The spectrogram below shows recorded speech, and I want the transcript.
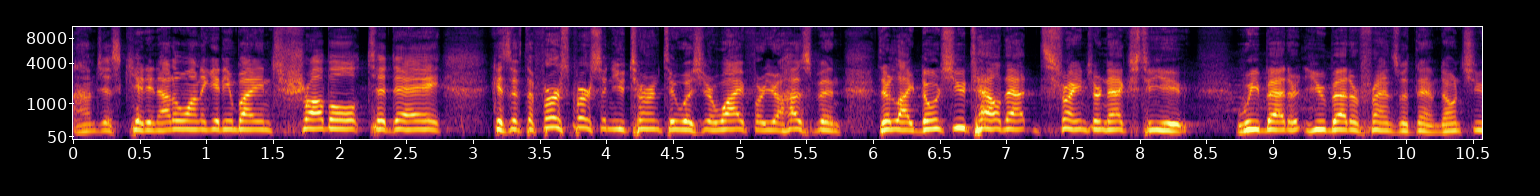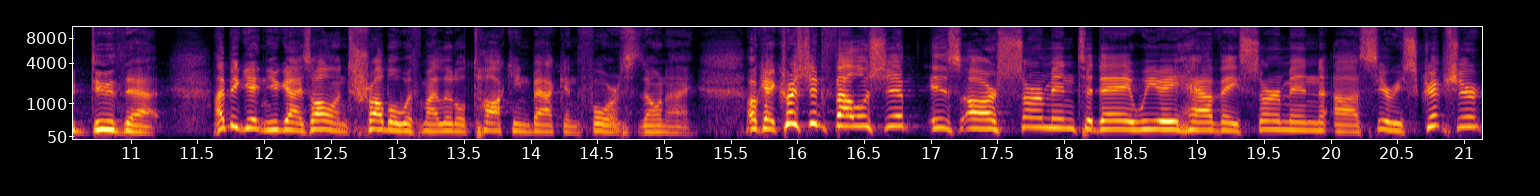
I'm just kidding. I don't want to get anybody in trouble today because if the first person you turn to was your wife or your husband, they're like, "Don't you tell that stranger next to you. We better you better friends with them. Don't you do that." I'd be getting you guys all in trouble with my little talking back and forth, don't I? Okay, Christian Fellowship is our sermon today. We have a sermon uh, series scripture.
